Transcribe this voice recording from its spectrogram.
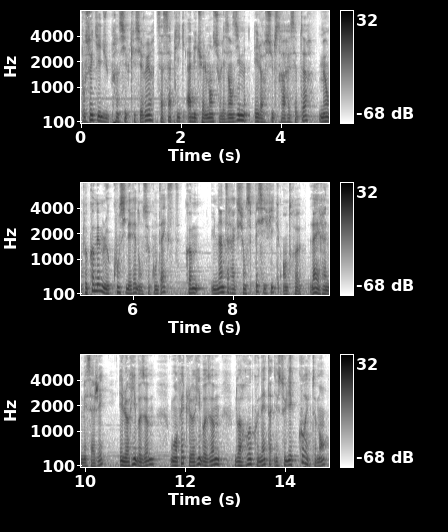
Pour ce qui est du principe clé-serrure, ça s'applique habituellement sur les enzymes et leurs substrats récepteurs, mais on peut quand même le considérer dans ce contexte comme une interaction spécifique entre l'ARN messager et le ribosome, où en fait le ribosome doit reconnaître et se lier correctement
